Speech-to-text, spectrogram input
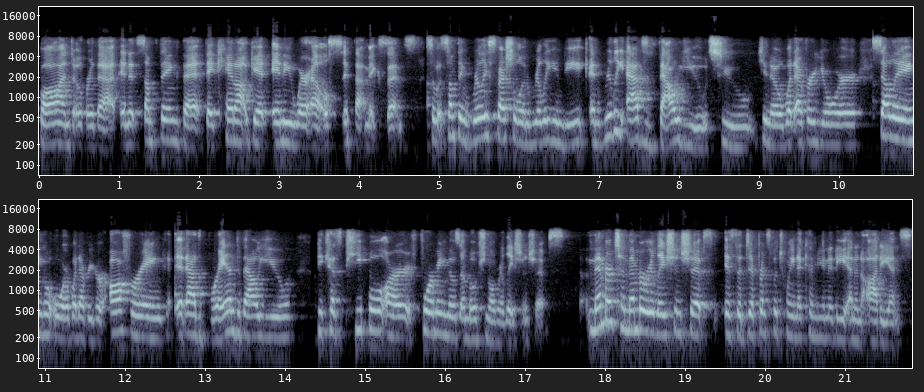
bond over that. And it's something that they cannot get anywhere else, if that makes sense. So it's something really special and really unique and really adds value to, you know, whatever you're selling or whatever you're offering. It adds brand value because people are forming those emotional relationships. Member to member relationships is the difference between a community and an audience.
